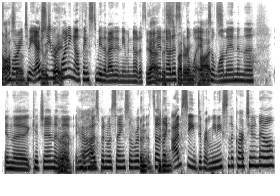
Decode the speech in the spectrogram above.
wasn't awesome. boring to me. It Actually, was you were great. pointing out things to me that I didn't even notice. Yeah, I didn't the notice that the, sputtering wo- it was a pots. woman in the in the kitchen, and Yeah. that her Yeah. husband was saying so. Were the, And so did like you- I'm seeing different meanings to the cartoon now.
